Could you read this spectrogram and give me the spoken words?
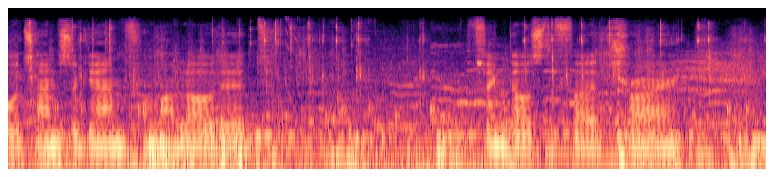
Four times again from my loaded. I think that was the third try.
